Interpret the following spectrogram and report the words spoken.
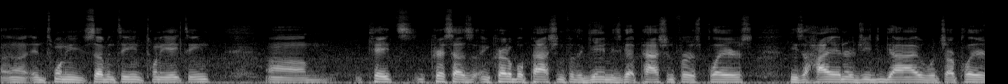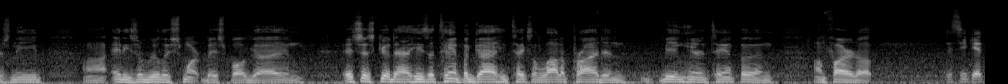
uh, in 2017, 2018. Um, Kate's Chris has incredible passion for the game. He's got passion for his players. He's a high energy guy, which our players need, uh, and he's a really smart baseball guy. And it's just good to have. He's a Tampa guy. He takes a lot of pride in being here in Tampa, and I'm fired up. Does he get?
